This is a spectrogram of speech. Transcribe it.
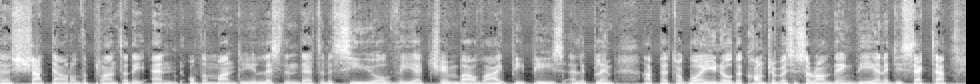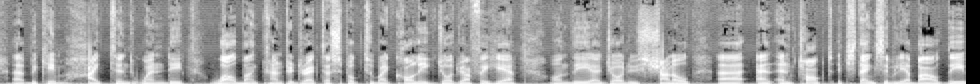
uh, shutdown of the plant at the end of the month. And you're listening there to the CEO of the uh, Chamber of IPPs, Alec Blim at Petokbo. And you know, the controversy surrounding the energy sector uh, became heightened when the World Bank country director spoke to my colleague, George Affe, here on the uh, George's channel uh, and, and talked extensively about the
